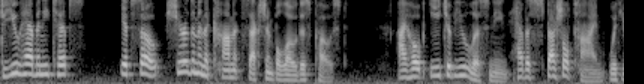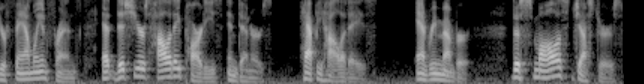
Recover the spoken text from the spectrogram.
Do you have any tips? If so, share them in the comment section below this post. I hope each of you listening have a special time with your family and friends at this year's holiday parties and dinners. Happy holidays. And remember, the smallest gestures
